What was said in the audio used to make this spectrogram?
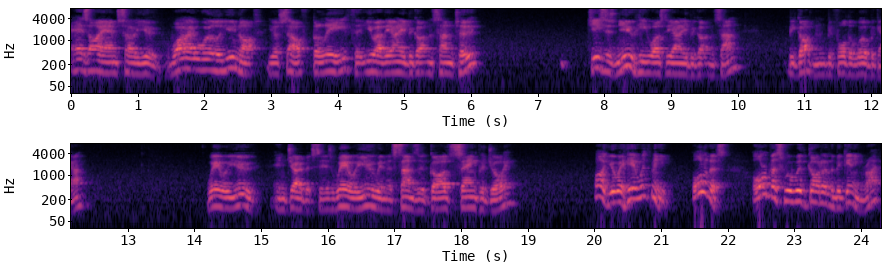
As I am, so you. Why will you not yourself believe that you are the only begotten Son too? Jesus knew he was the only begotten Son, begotten before the world began. Where were you in Job, it says, Where were you when the sons of God sang for joy? Well, you were here with me. All of us. All of us were with God in the beginning, right?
